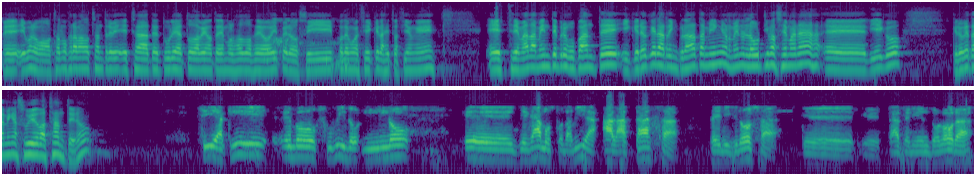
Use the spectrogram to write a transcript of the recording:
Eh, y bueno, cuando estamos grabando esta, esta tertulia todavía no tenemos los datos de hoy, pero sí podemos decir que la situación es extremadamente preocupante y creo que la rinconada también, al menos en las últimas semanas, eh, Diego, creo que también ha subido bastante, ¿no? Sí, aquí hemos subido, no eh, llegamos todavía a la tasa peligrosa que, está teniendo Lora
